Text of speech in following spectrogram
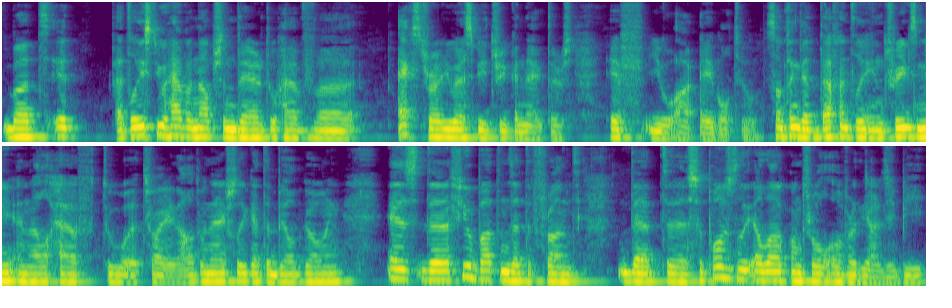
But it at least you have an option there to have uh, extra USB 3 connectors if you are able to. Something that definitely intrigues me and I'll have to uh, try it out when I actually get the build going is the few buttons at the front that uh, supposedly allow control over the RGB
